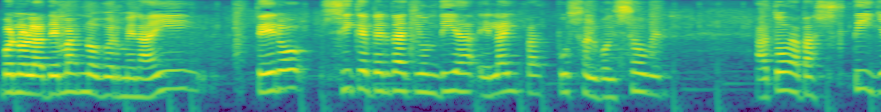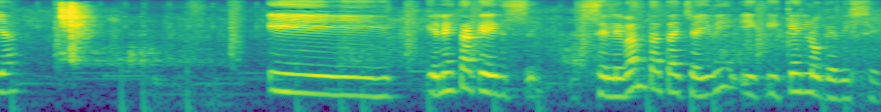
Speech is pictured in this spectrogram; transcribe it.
Bueno, las demás no duermen ahí, pero sí que es verdad que un día el iPad puso el voiceover a toda pastilla y en esta que se, se levanta Touch ID y, y ¿qué es lo que dice?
